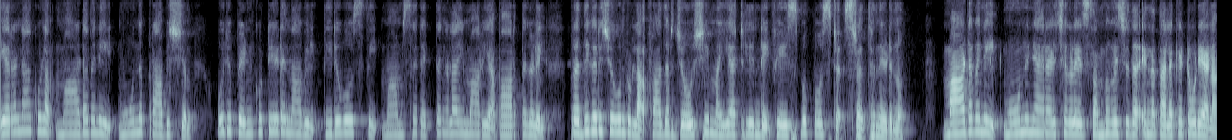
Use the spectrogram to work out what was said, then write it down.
എറണാകുളം മാടവനയിൽ മൂന്ന് പ്രാവശ്യം ഒരു പെൺകുട്ടിയുടെ നാവിൽ തിരുവോസ്തി മാംസരക്തങ്ങളായി മാറിയ വാർത്തകളിൽ പ്രതികരിച്ചുകൊണ്ടുള്ള ഫാദർ ജോഷി മയ്യാറ്റലിന്റെ ഫേസ്ബുക്ക് പോസ്റ്റ് ശ്രദ്ധ നേടുന്നു. മാടവനയിൽ മൂന്ന് ഞായറാഴ്ചകളിൽ സംഭവിച്ചത് എന്ന തലക്കെട്ടോടെയാണ്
